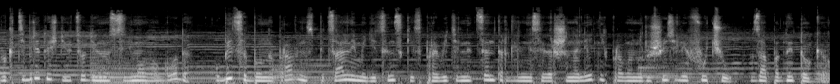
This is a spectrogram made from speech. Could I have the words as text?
В октябре 1997 года убийца был направлен в специальный медицинский исправительный центр для несовершеннолетних правонарушителей Фучу, Западный Токио,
